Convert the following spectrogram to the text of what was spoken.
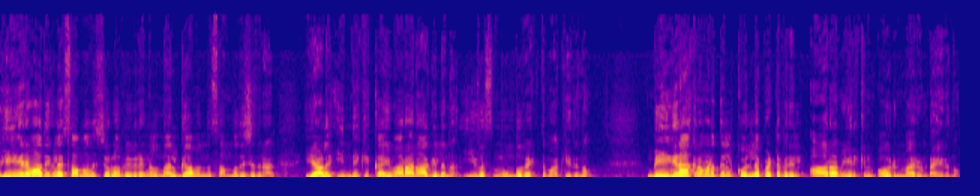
ഭീകരവാദികളെ സംബന്ധിച്ചുള്ള വിവരങ്ങൾ നൽകാമെന്ന് സമ്മതിച്ചതിനാൽ ഇയാളെ ഇന്ത്യയ്ക്ക് കൈമാറാനാകില്ലെന്ന് യു എസ് മുമ്പ് വ്യക്തമാക്കിയിരുന്നു. ഭീകരാക്രമണത്തിൽ കൊല്ലപ്പെട്ടവരിൽ ആറ് അമേരിക്കൻ പൗരന്മാരുണ്ടായിരുന്നു.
